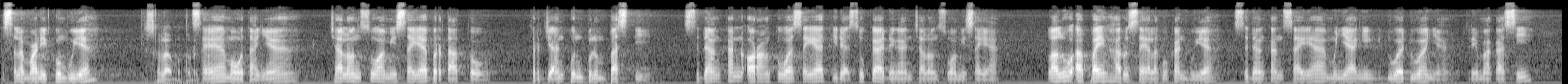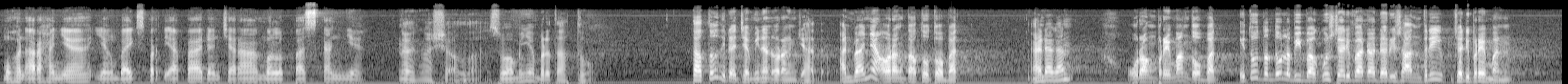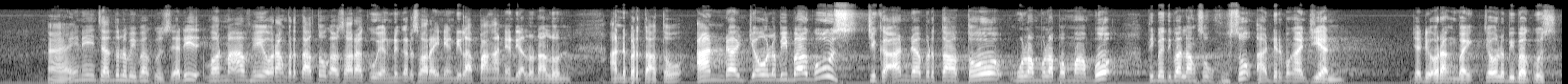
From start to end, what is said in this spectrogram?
Assalamualaikum Bu ya. Assalamualaikum. Saya mau tanya, calon suami saya bertato, kerjaan pun belum pasti. Sedangkan orang tua saya tidak suka dengan calon suami saya. Lalu apa yang harus saya lakukan Bu ya? Sedangkan saya menyayangi dua-duanya. Terima kasih. Mohon arahannya yang baik seperti apa dan cara melepaskannya. Eh, Masya Allah, suaminya bertato. Tato tidak jaminan orang jahat. Ada banyak orang tato tobat. Ada kan? Orang preman tobat. Itu tentu lebih bagus daripada dari santri jadi preman. Nah ini tentu lebih bagus. Jadi mohon maaf hei orang bertato kalau suaraku yang dengar suara ini yang di lapangan yang di alun-alun anda bertato, Anda jauh lebih bagus jika Anda bertato mula-mula pemabuk tiba-tiba langsung khusuk hadir pengajian. Jadi orang baik, jauh lebih bagus.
